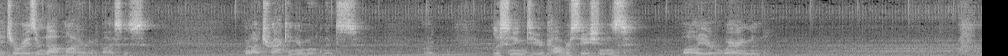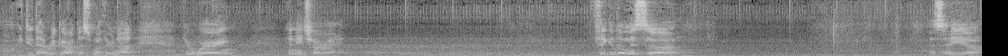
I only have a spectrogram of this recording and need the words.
HRAs are not monitoring devices. We're not tracking your movements or listening to your conversations while you're wearing them. We do that regardless whether or not you're wearing an HRA. Think of them as uh, as a uh,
